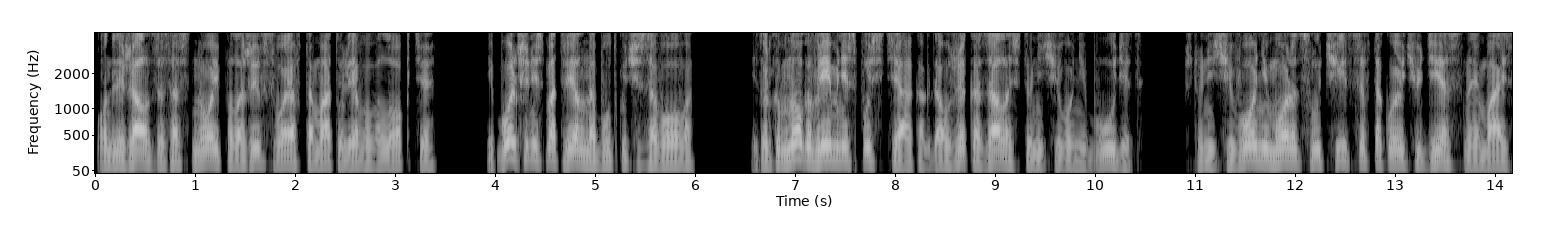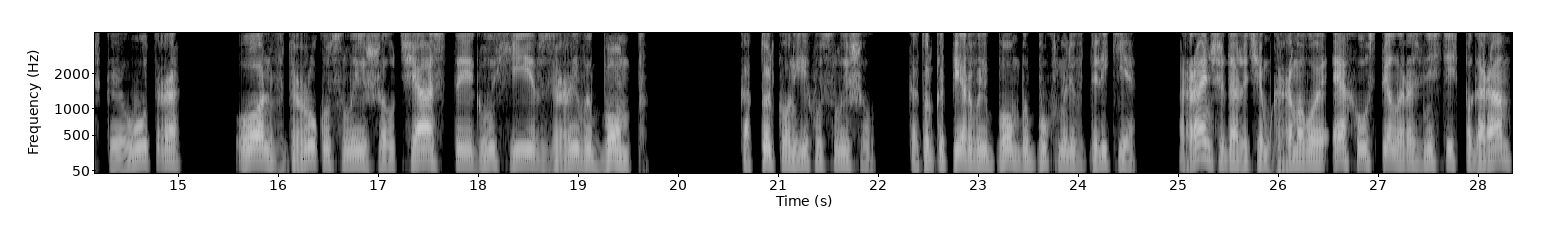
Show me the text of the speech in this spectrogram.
Он лежал за сосной, положив свой автомат у левого локтя, и больше не смотрел на будку часового. И только много времени спустя, когда уже казалось, что ничего не будет, что ничего не может случиться в такое чудесное майское утро, он вдруг услышал частые глухие взрывы бомб. Как только он их услышал, как только первые бомбы бухнули вдалеке, раньше даже, чем громовое эхо успело разнестись по горам,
